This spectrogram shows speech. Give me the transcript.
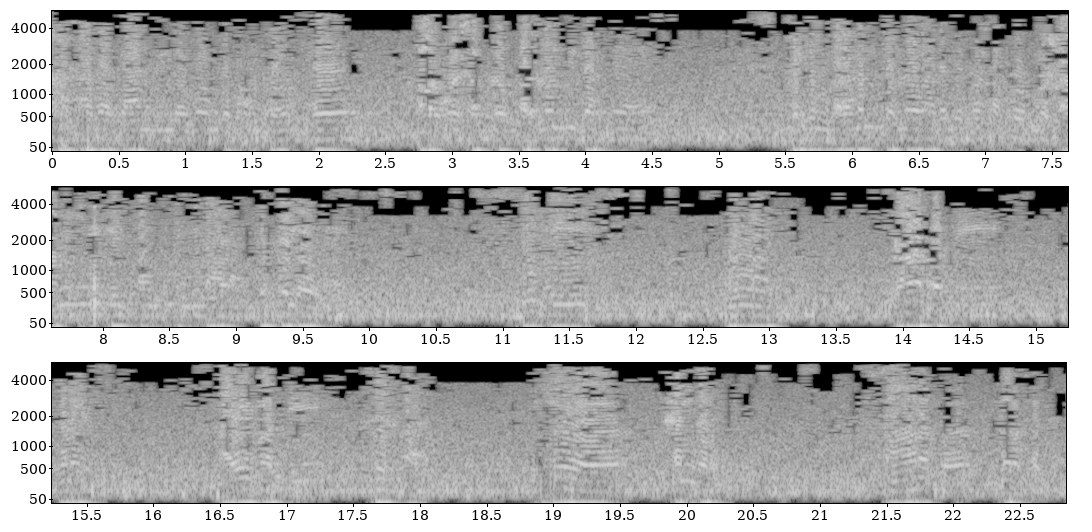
आशा का ज्ञान भी लोगों को बहुत बहुत है और वो सब लोग वर्णन भी करते हैं लेकिन वर्णन करने वाले देखो सबको गोस्वामी जी ने गीत पंच में मिलाया कितने लोग हैं हनुमान गणपति गणेश हरिपति शिव शंकर सारद दर्शक।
